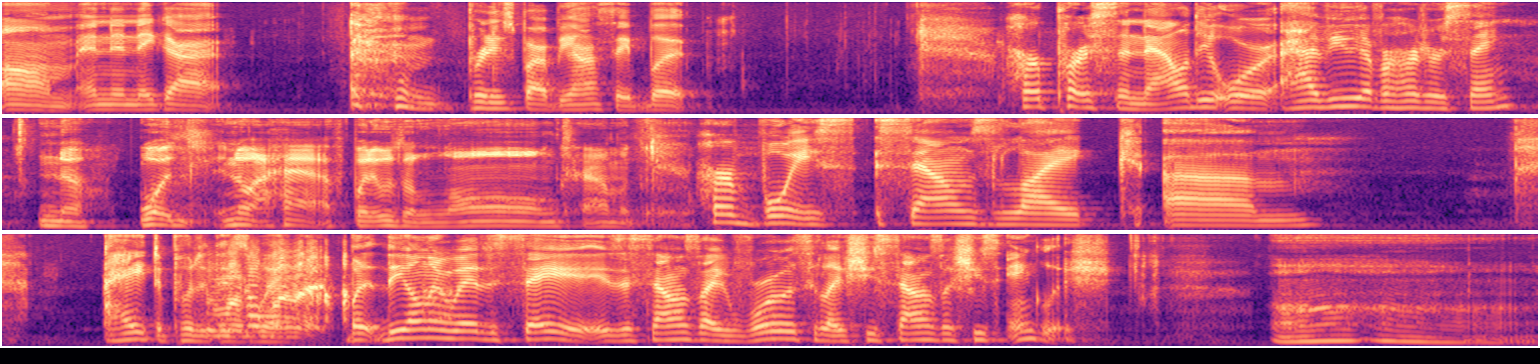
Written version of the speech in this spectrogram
um, and then they got produced by Beyonce, but her personality, or have you ever heard her sing? No, well, no, I have, but it was a long time ago. her voice sounds like um I hate to put it this way, but the only way to say it is it sounds like royalty. Like she sounds like she's English. Oh,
